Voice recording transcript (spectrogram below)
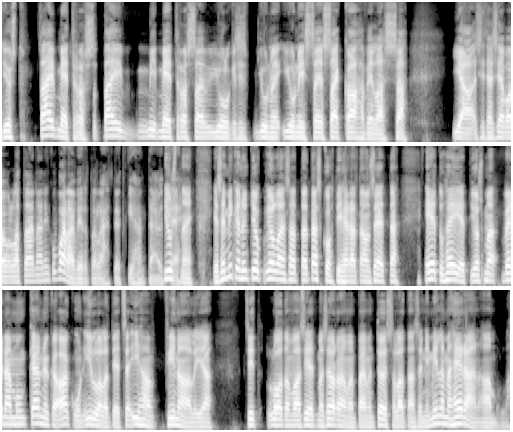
Just, tai metrossa, tai metrossa, julkisissa jun- junissa, jossain kahvilassa, ja sitten siellä voi lataa nämä niin varavirtalähteetkin ihan täyteen. Just näin. Ja se, mikä nyt jo, jollain saattaa tässä kohti herätä, on se, että Eetu, hei, että jos mä vedän mun kännykän akun illalla, tiedätkö, ihan finaali, ja sit luotan vaan siihen, että mä seuraavan päivän töissä lataan sen, niin millä mä herään aamulla?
